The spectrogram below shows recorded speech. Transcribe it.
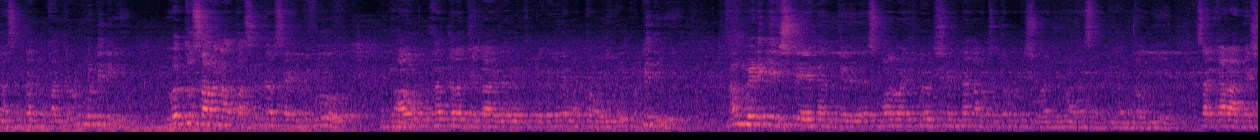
ತಹಸೀಲ್ದಾರ್ ಮುಖಾಂತರ ಕೊಟ್ಟಿದ್ದೀವಿ. ಇವತ್ತು ಸಹ ನಾವು ತಹಸೀಲ್ದಾರ್ ಸಾಹೇಬರಿಗೂ ಅವ್ರ ಮುಖಾಂತರ ಜಿಲ್ಲಾಡಳಿತಗಳಿಗೆ ಮತ್ತು ಅವರಿಗೂ ಕೊಟ್ಟಿದ್ದೀವಿ. ನಮ್ಮ ಬೇಡಿಕೆ ಇಷ್ಟೇ ಏನಂತ ಹೇಳಿದ್ರೆ ಸುಮಾರು ಎಂಟು ವರ್ಷದಿಂದ ನಾವು ಛತ್ರಪತಿ ಶಿವಾಜಿ ಮಹಾರಾಜ ಸರ್ಕಲ್ ಅಂತ ಸರ್ಕಾರ ಆದೇಶ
